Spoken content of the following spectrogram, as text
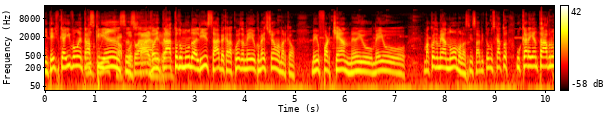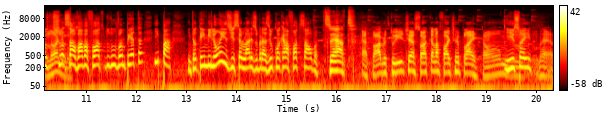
entende? Porque aí vão entrar as crianças, vão entrar né? todo mundo ali, sabe? Aquela coisa meio. Como é que se chama, Marcão? Meio 4chan, meio. meio uma coisa meio anômala, assim, sabe? Então os caras. to- O cara entrava no. Anônimos. salvava a foto do, do Vampeta e pá. Então tem milhões de celulares do Brasil com aquela foto salva. Certo. É, tu abre o tweet é só aquela foto de reply. Então. Isso aí. É,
